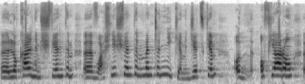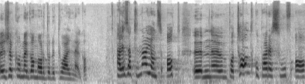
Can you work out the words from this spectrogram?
e, lokalnym świętym, e, właśnie świętym męczennikiem, dzieckiem, ofiarą e, rzekomego mordu rytualnego. Ale zaczynając od początku, parę słów o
